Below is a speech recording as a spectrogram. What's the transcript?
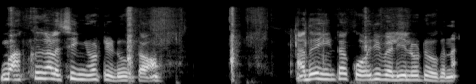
വക്ക് കളിച്ച് ഇങ്ങോട്ട് കേട്ടോ. അത് കഴിഞ്ഞിട്ട് കോരി വെളിയിലോട്ട് വെക്കുന്നത്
